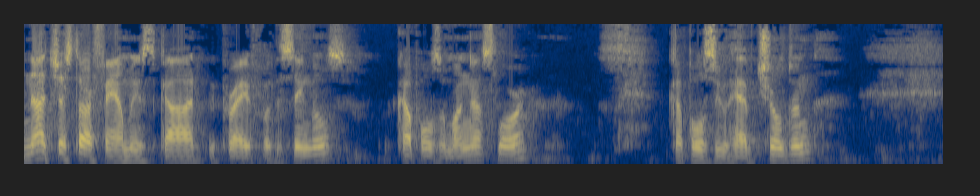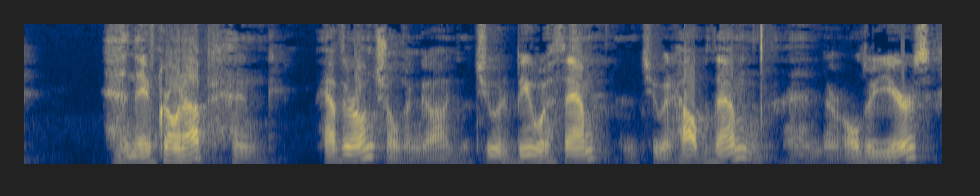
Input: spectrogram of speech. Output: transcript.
And not just our families, God, we pray for the singles, couples among us, Lord, couples who have children, and they've grown up and have their own children, God, that you would be with them, that you would help them in their older years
